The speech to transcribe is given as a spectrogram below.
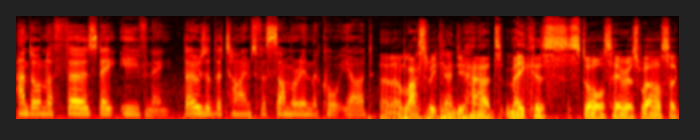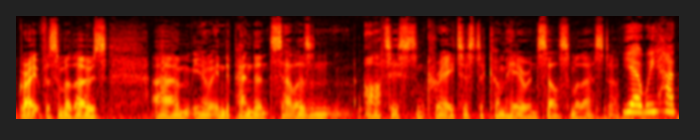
and on a Thursday evening. Those are the times for summer in the courtyard. I know last weekend you had makers stalls here as well, so great for some of those, um, you know, independent sellers and artists and creators to come here and sell some of their stuff. Yeah, we had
